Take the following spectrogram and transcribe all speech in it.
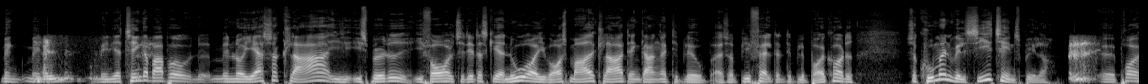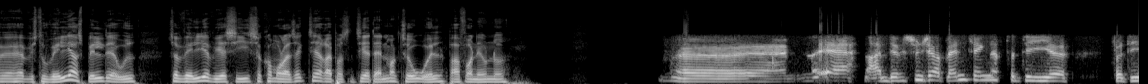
Men, men, men, men jeg tænker bare på, men når jeg er så klare i, i spyttet i forhold til det, der sker nu, og I var også meget klare dengang, at de blev altså bifaldt, at det blev boykottet, så kunne man vel sige til en spiller, øh, prøv at høre her, hvis du vælger at spille derude, så vælger vi at sige, så kommer du altså ikke til at repræsentere Danmark til OL, bare for at nævne noget. Øh, ja, nej, men det synes jeg er blandt tingene, fordi, øh, fordi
